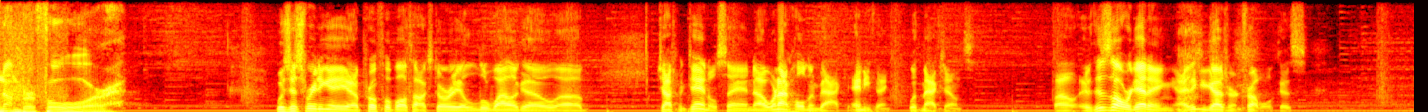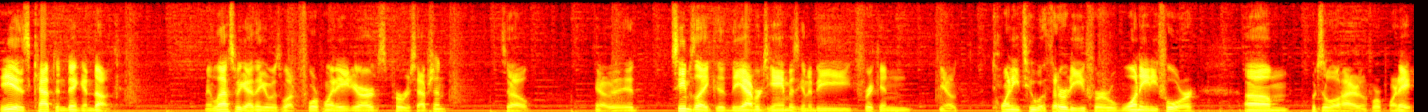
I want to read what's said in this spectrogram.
Number four. was just reading a, uh Pro Football Talk story a little while ago. Uh, Josh McDaniel saying, "No, we're not holding back anything with Mac Jones." Well, if this is all we're getting, I think you guys are in trouble because he is Captain Dink and Dunk. I mean, last week I think it was what 4.8 yards per reception. So, you know, it seems like the average game is going to be freaking, you know, 22 or 30 for 184, um, which is a little higher than 4.8.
